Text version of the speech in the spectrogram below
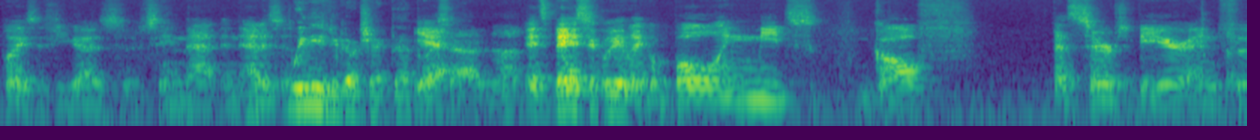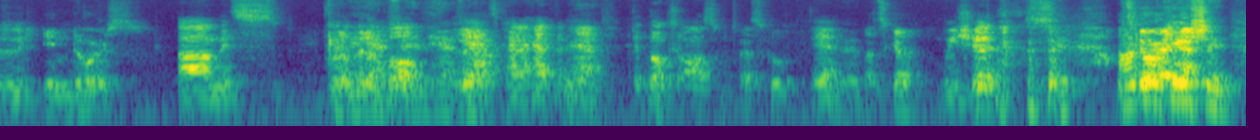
place, if you guys have seen that in Edison. We need to go check that place Yeah. out. Sad. It's basically like a bowling meets golf that serves beer and food. Indoors. Um, it's a little bit of both. and half yeah, out. it's kind of half and Yeah. half. It looks awesome. That's cool. Yeah, Let's go. we should. On go right now. location.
